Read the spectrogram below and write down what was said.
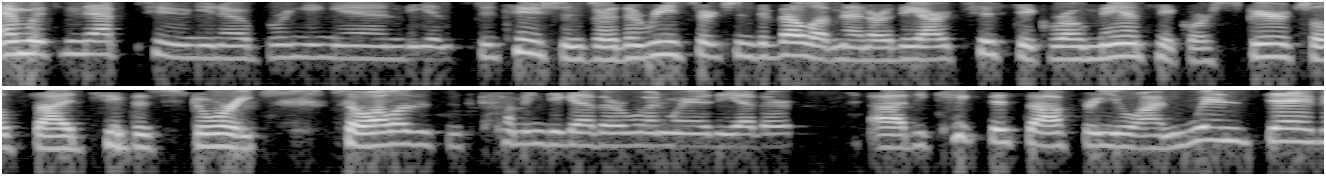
And with Neptune, you know, bringing in the institutions or the research and development or the artistic, romantic, or spiritual side to the story. So all of this is coming together one way or the other uh, to kick this off for you on Wednesday.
